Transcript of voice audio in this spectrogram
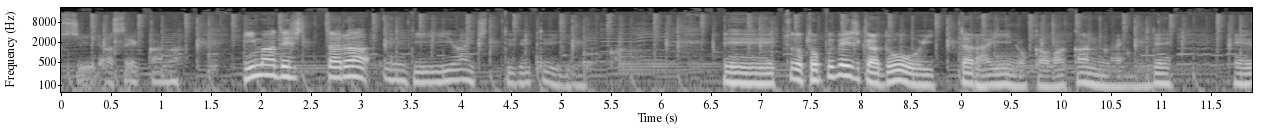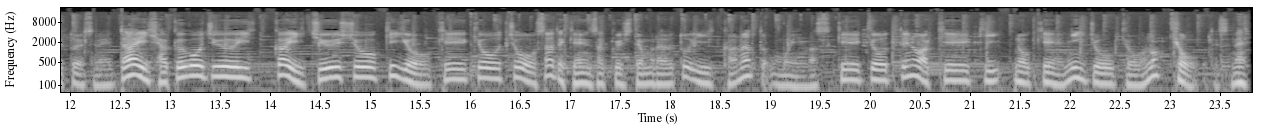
お知らせかな。今でしたら、えー、DI って出ているのかな。えー、ちょっとトップページからどういったらいいのかわかんないんで、えっ、ー、とですね、第151回中小企業景況調査で検索してもらうといいかなと思います。景況っていうのは景気の景に状況の況ですね。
